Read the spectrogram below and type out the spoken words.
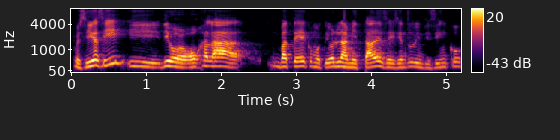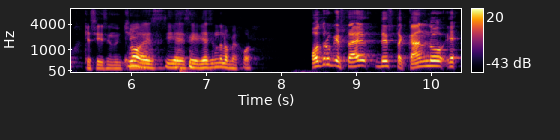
pues sigue así. Y digo, ojalá bate, como te digo, la mitad de 625. Que sigue siendo un chingo. No, es, sí, seguiría siendo lo mejor. Otro que está destacando, eh,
